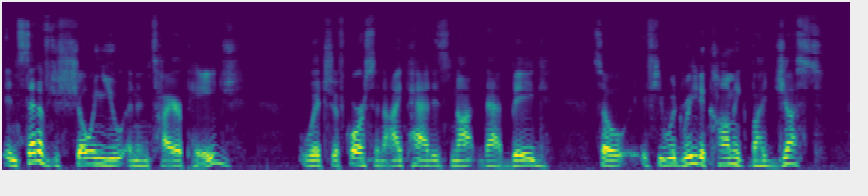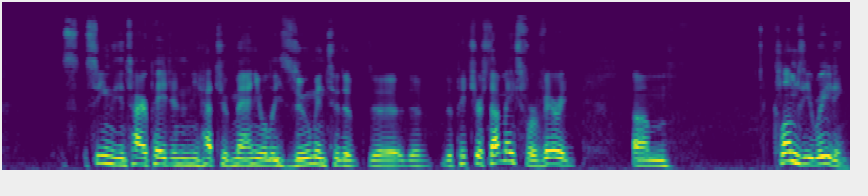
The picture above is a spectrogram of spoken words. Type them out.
instead of just showing you an entire page, which of course an iPad is not that big. So if you would read a comic by just seeing the entire page and then you had to manually zoom into the, the, the, the pictures, that makes for very um, clumsy reading.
